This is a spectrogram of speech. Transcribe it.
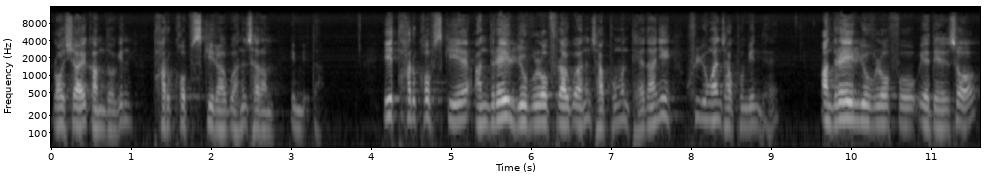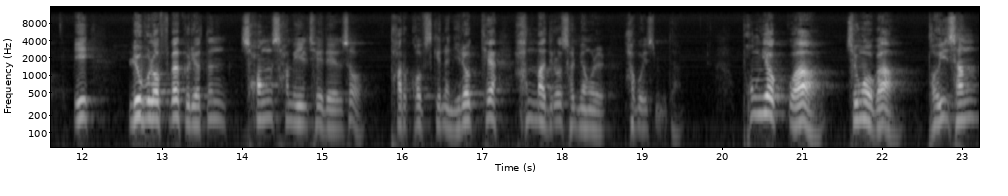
러시아의 감독인 타르콥스키라고 하는 사람입니다. 이 타르콥스키의 안드레이 류블로프라고 하는 작품은 대단히 훌륭한 작품인데 안드레이 류블로프에 대해서 이 류블로프가 그렸던 성삼위일체에 대해서 타르콥스키는 이렇게 한마디로 설명을 하고 있습니다. 폭력과 증오가 더 이상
